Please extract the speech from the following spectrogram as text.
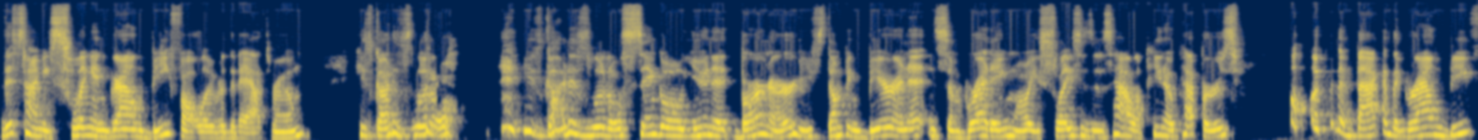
This time he's slinging ground beef all over the bathroom. He's got his little he's got his little single unit burner. He's dumping beer in it and some breading while he slices his jalapeno peppers over the back of the ground beef.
